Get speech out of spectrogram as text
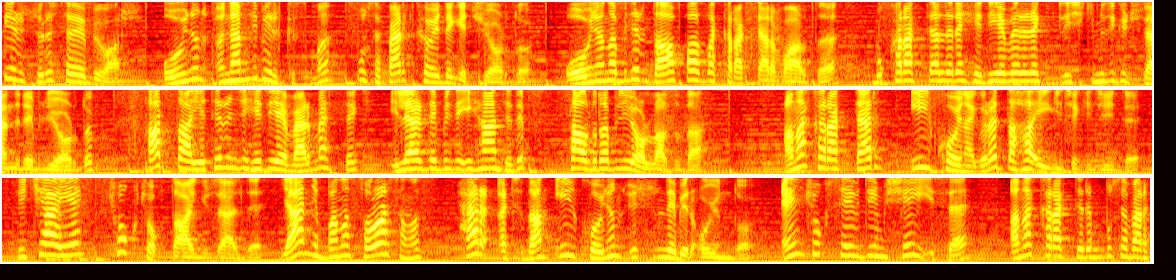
bir sürü sebebi var. Oyunun önemli bir kısmı bu sefer köyde geçiyordu. Oynanabilir daha fazla karakter vardı. Bu karakterlere hediye vererek ilişkimizi güçlendirebiliyorduk. Hatta yeterince hediye vermezsek ileride bize ihanet edip saldırabiliyorlardı da. Ana karakter ilk oyuna göre daha ilgi çekiciydi. Hikaye çok çok daha güzeldi. Yani bana sorarsanız her açıdan ilk oyunun üstünde bir oyundu. En çok sevdiğim şey ise ana karakterin bu sefer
